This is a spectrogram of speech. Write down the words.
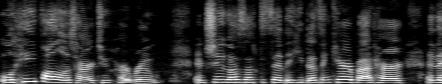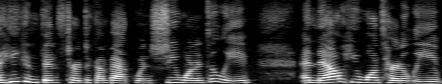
well, he follows her to her room and she goes off to say that he doesn't care about her and that he convinced her to come back when she wanted to leave. And now he wants her to leave.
